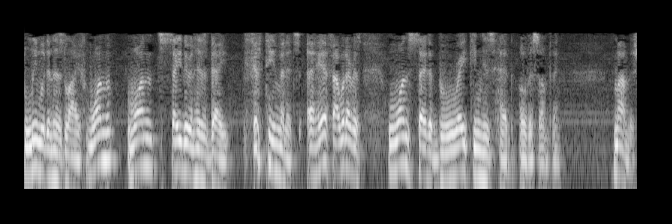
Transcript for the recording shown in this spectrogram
limud in his life, one one seder in his day, fifteen minutes, a half hour, whatever it is, one seder breaking his head over something mamish.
